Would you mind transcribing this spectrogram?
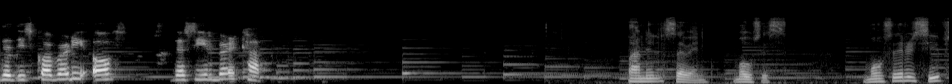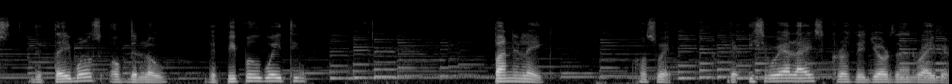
The discovery of the silver cup. Panel 7 Moses. Moses receives the tables of the law, the people waiting. Panel 8 Josue. The Israelites cross the Jordan River.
